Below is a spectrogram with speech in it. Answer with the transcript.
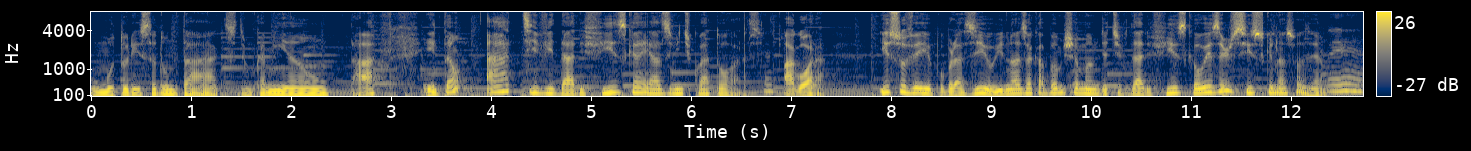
um motorista de um táxi, de um caminhão, tá? Então, a atividade física é às 24 horas. Okay. Agora, isso veio para o Brasil e nós acabamos chamando de atividade física o exercício que nós fazemos. É.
